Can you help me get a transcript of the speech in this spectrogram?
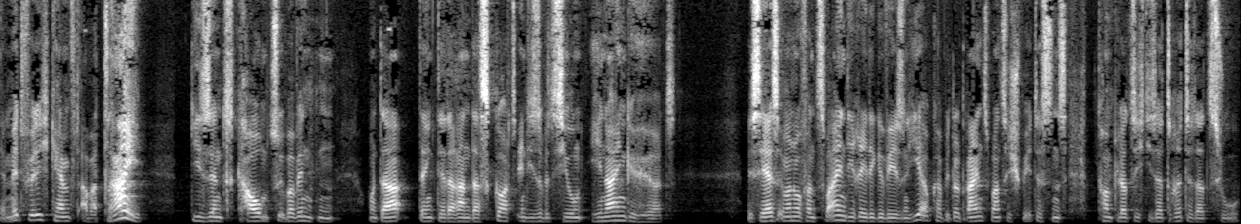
der mit für dich kämpft. Aber drei, die sind kaum zu überwinden. Und da denkt er daran, dass Gott in diese Beziehung hineingehört. Bisher ist immer nur von zweien die Rede gewesen. Hier ab Kapitel 23 spätestens kommt plötzlich dieser dritte dazu.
